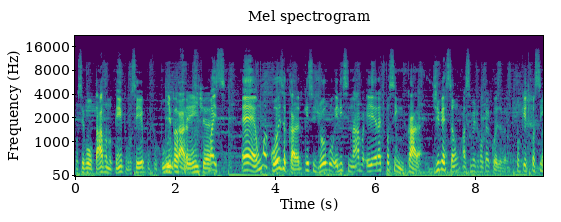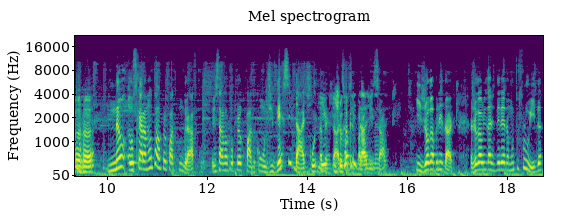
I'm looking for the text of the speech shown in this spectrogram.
você voltava no tempo, você ia pro futuro, Ia pra cara. frente, é. Mas é, uma coisa, cara, que esse jogo ele ensinava, ele era tipo assim, cara, diversão acima de qualquer coisa, velho. Porque, tipo assim, não, os caras não estavam preocupados com gráfico, eles estavam preocupados com diversidade, Com- na e- e verdade, se você parar jogabilidade, né. E jogabilidade. A jogabilidade dele era muito fluida.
